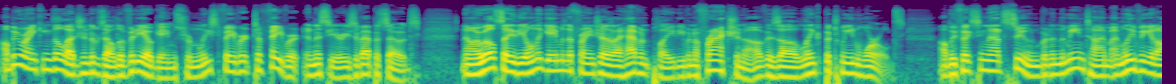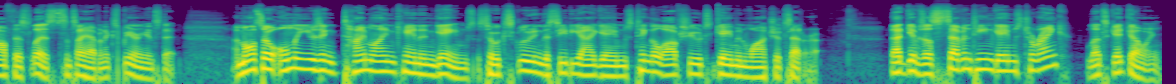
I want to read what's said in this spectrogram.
I'll be ranking the Legend of Zelda video games from least favorite to favorite in a series of episodes. Now, I will say the only game in the franchise I haven't played even a fraction of is A Link Between Worlds. I'll be fixing that soon, but in the meantime, I'm leaving it off this list since I haven't experienced it. I'm also only using timeline canon games, so excluding the CDI games, Tingle offshoots, Game & Watch, etc. That gives us 17 games to rank. Let's get going.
